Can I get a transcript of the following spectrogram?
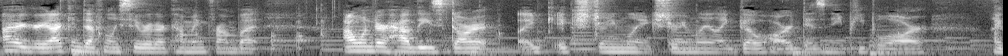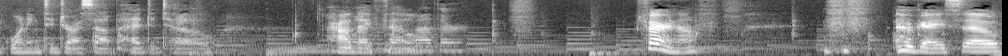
I agree. I can definitely see where they're coming from, but I wonder how these dark, like extremely, extremely like go hard Disney people are, like wanting to dress up head to toe. How they like feel. Fair enough. okay, so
